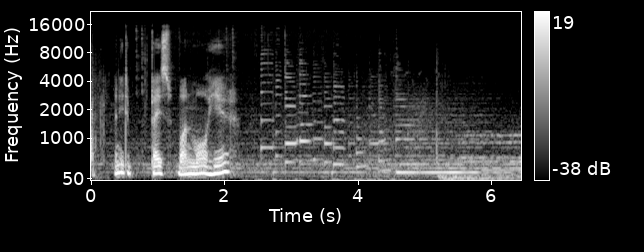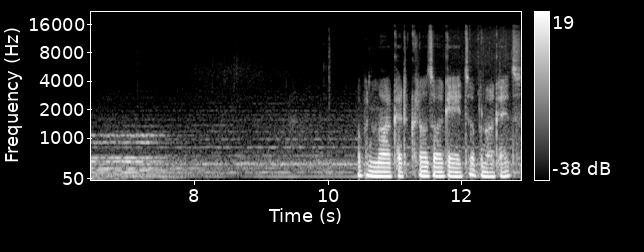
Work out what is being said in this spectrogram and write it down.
I need to place one more here. Open market, close all gates, open all gates.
